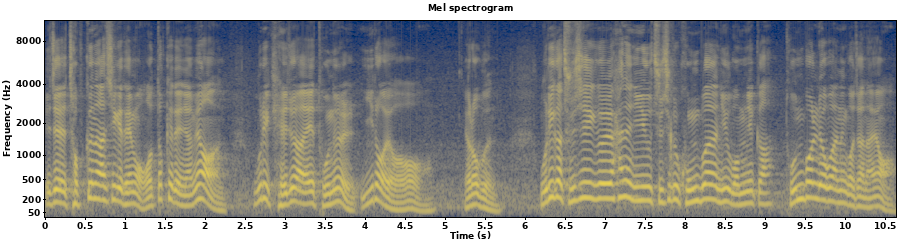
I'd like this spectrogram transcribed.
이제 접근하시게 되면 어떻게 되냐면 우리 계좌에 돈을 잃어요. 여러분, 우리가 주식을 하는 이유, 주식을 공부하는 이유 뭡니까? 돈 벌려고 하는 거잖아요.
